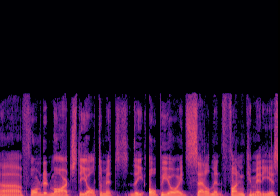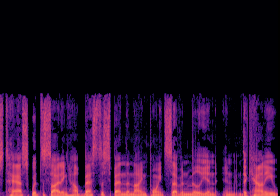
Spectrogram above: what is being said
Uh, formed in March, the ultimate the opioid settlement fund committee is tasked with deciding how best to spend the 9.7 million in the county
